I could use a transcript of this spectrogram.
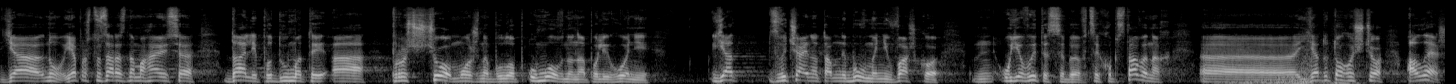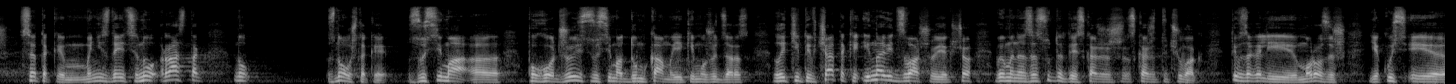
Я ну я просто зараз намагаюся далі подумати, а про що можна було б умовно на полігоні. Я звичайно там не був. Мені важко уявити себе в цих обставинах. Е, я до того, що але ж все таки мені здається, ну раз так, ну. Знову ж таки, з усіма е, погоджуюсь, з усіма думками, які можуть зараз летіти в чатики, і навіть з вашою, якщо ви мене засудите і скажеш, скажете, чувак, ти взагалі морозиш якусь е,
